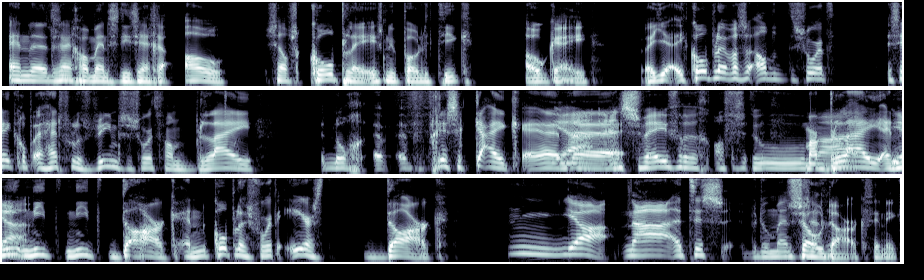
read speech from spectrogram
En eh, er zijn gewoon mensen die zeggen: Oh, zelfs Coldplay is nu politiek. Oké. Weet je, Coldplay was altijd een soort, zeker op A Head Full of Dreams, een soort van blij, nog eh, frisse kijk. En, ja, en zweverig af en toe. maar, blij en ja. niet, niet, niet dark. En Coldplay is voor het eerst dark. Mm, Ja, nou, het is... Ik bedoel, mensen Zo zeggen- dark, vind ik.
